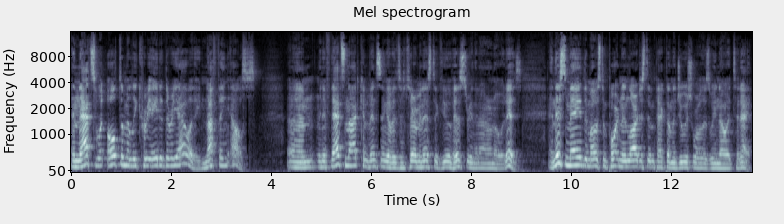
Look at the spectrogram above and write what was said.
and that's what ultimately created the reality, nothing else. Um, and if that's not convincing of a deterministic view of history, then I don't know what is. And this made the most important and largest impact on the Jewish world as we know it today.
